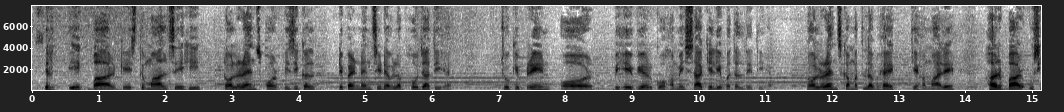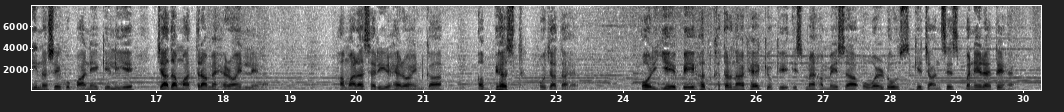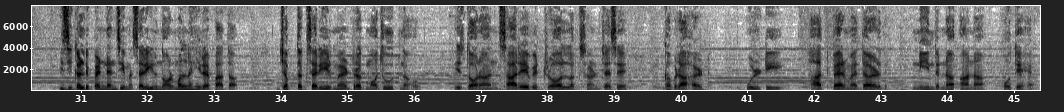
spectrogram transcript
सिर्फ़ एक बार के इस्तेमाल से ही टॉलरेंस और फ़िज़िकल डिपेंडेंसी डेवलप हो जाती है, जो कि ब्रेन और बिहेवियर को हमेशा के लिए बदल देती है। टॉलरेंस का मतलब है कि हमारे हर बार उसी नशे को पाने के लिए ज़्यादा मात्रा में हेरोइन लेना। हमारा शरीर हेरोइन का अभ्यस्त हो जाता है। और ये बेहद खतरनाक है, क्योंकि इसमें हमेशा ओवरडोज के चांसेस बने रहते हैं। फ़िज़िकल डिपेंडेंसी में शरीर नॉर्मल नहीं रह पाता। जब तक शरीर में ड्रग मौजूद न हो। इस दौरान सारे विड्रॉल लक्षण जैसे घबराहट, उल्टी, हाथ पैर में दर्द, नींद न आना होते हैं।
